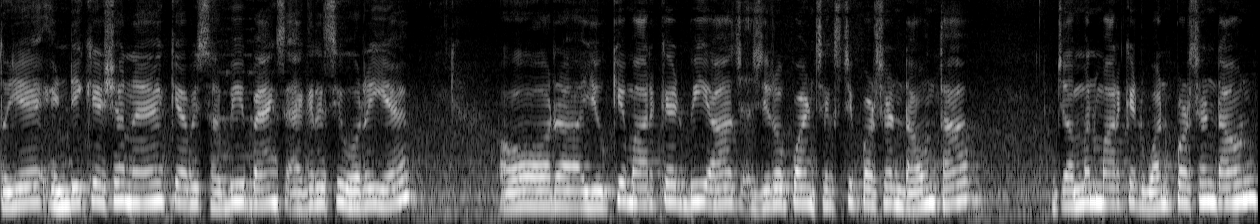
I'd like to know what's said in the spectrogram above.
तो ये इंडिकेशन है कि अभी सभी बैंक्स एग्रेसिव हो रही है और यूके मार्केट भी आज 0.60 परसेंट डाउन था। German market one percent down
